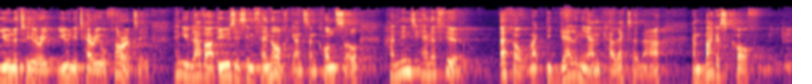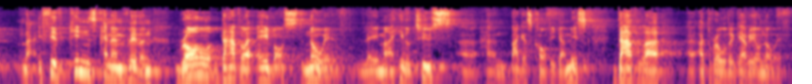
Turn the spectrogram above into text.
unitary, unitary authority – Henw lafa uses in ffenoch gan an consol, hanin si hen y ffyr. Ethol, rhaid di gelmian caleta na, am bagas coff na, i ffydd cyns pen am flydden, rol dadla e-bost newydd, le mae hil tws uh, han bagas coff i gan misg, dafle uh, a drodd y gerio nowydd.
